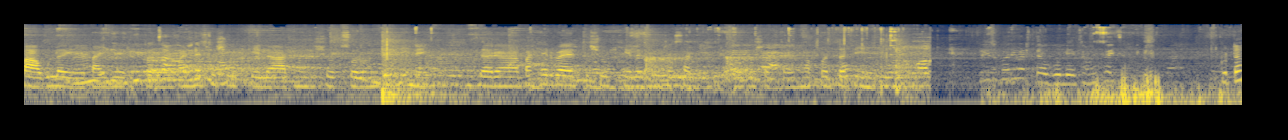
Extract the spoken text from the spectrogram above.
पावलं आहे. बाहेर बाहेरचं शूट केलं. आतमध्ये शूट करून दिली नाही. तर बाहेर बाहेरचं शूट केलं तुमच्यासाठी. बघू शकता ह्या पद्धतीने. कुठं?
